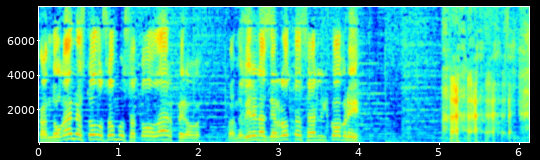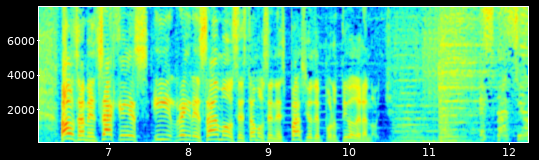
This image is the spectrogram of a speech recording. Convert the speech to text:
cuando ganas todos somos a todo dar, pero cuando vienen las derrotas sale el cobre. Vamos a mensajes y regresamos. Estamos en Espacio Deportivo de la Noche. Espacio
